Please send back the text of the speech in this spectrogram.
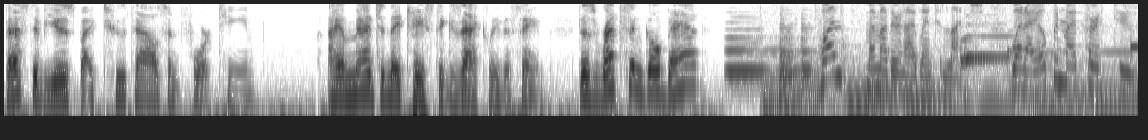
Best of used by 2014. I imagine they taste exactly the same. Does Retsin go bad? Once, my mother and I went to lunch. When I opened my purse to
